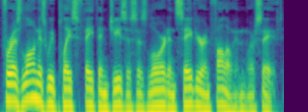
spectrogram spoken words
For as long as we place faith in Jesus as Lord and Savior and follow Him, we're saved.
